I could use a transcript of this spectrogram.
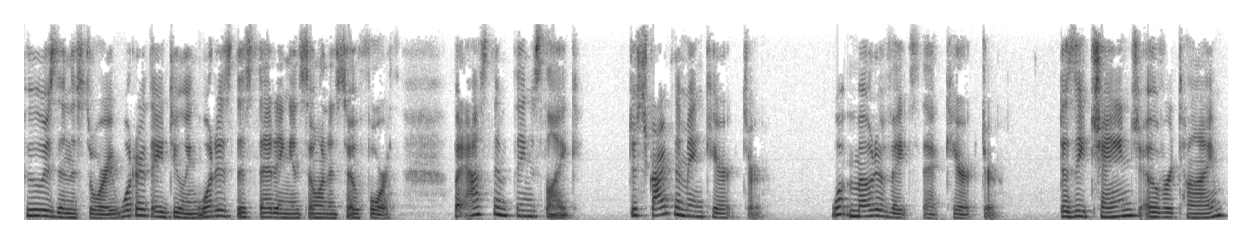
who is in the story? What are they doing? What is the setting? And so on and so forth. But ask them things like describe the main character. What motivates that character? Does he change over time?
